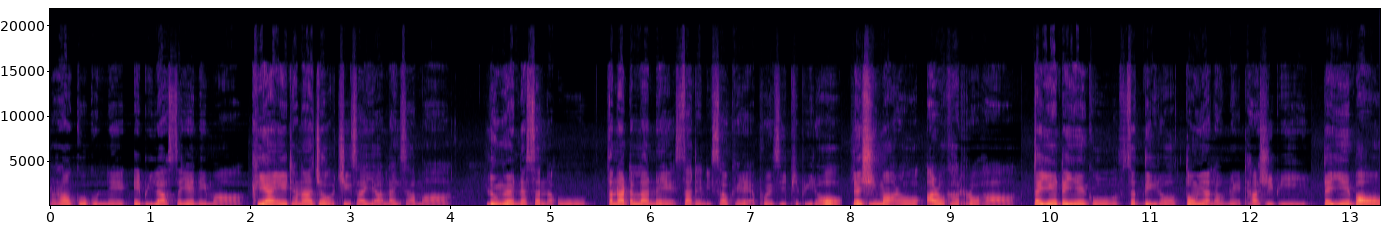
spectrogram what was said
2009ခုနှစ်ဧပြီလ10ရက်နေ့မှာ KIA ဌာနချုပ်အခြေစိုက်ရာလိုင်စာမှာလူငယ်22ဦးတနတ်တလက်နဲ့စတင်တိစောက်ခဲ့တဲ့အဖွဲ့အစည်းဖြစ်ပြီးတော့လက်ရှိမှာတော့အာရခါတော်ဟာတရင်တရင်ကိုစစ်တီတော်300လောက်နဲ့ထားရှိပြီးတရင်ပေါင်း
